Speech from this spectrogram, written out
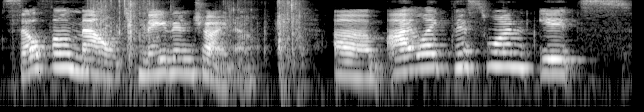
cell phone mount made in China. Um, I like this one. It's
